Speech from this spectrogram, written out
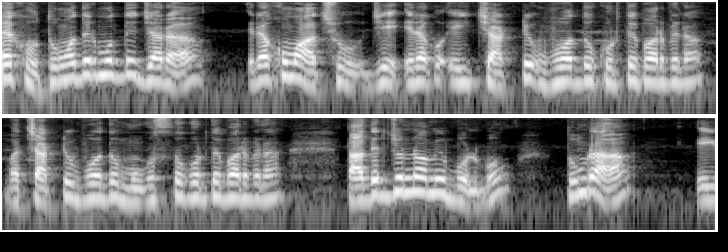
দেখো, তোমাদের মধ্যে যারা এরকম আছো যে এরকম এই চারটে উপপাদ্য করতে পারবে না বা চারটে উপপাদ্য মুখস্থ করতে পারবে না, তাদের জন্য আমি বলব, তোমরা এই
